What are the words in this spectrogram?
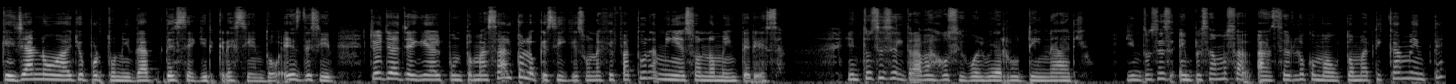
que ya no hay oportunidad de seguir creciendo. Es decir, yo ya llegué al punto más alto, lo que sigue es una jefatura, a mí eso no me interesa. Y entonces el trabajo se vuelve rutinario. Y entonces empezamos a, hacerlo como automáticamente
